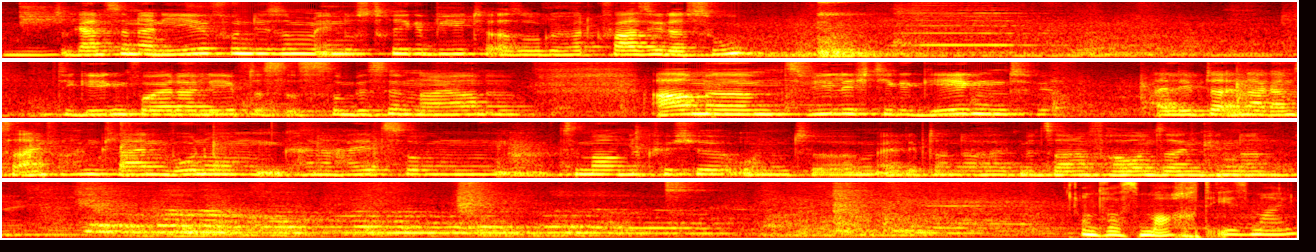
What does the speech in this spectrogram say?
mhm. ganz in der Nähe von diesem Industriegebiet, also gehört quasi dazu die Gegend, wo er da lebt, das ist so ein bisschen, naja, eine arme, zwielichtige Gegend. Er lebt da in einer ganz einfachen kleinen Wohnung, keine Heizung, Zimmer und eine Küche und ähm, er lebt dann da halt mit seiner Frau und seinen Kindern. Und was macht Ismail?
